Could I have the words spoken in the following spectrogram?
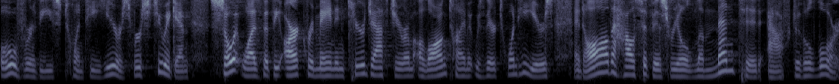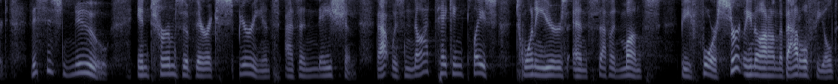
over these 20 years. Verse 2 again So it was that the ark remained in Kirjath Jearim a long time. It was there 20 years, and all the house of Israel lamented after the Lord. This is new in terms of their experience as a nation. That was not taking place 20 years and seven months before, certainly not on the battlefield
